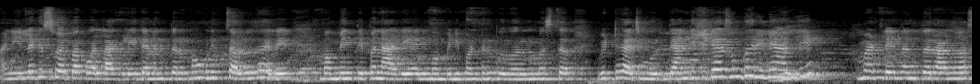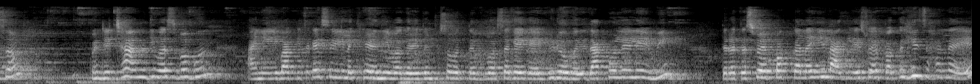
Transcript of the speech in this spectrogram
आणि लगेच स्वयंपाक व्हायला लागले. त्यानंतर पाहुणेच चालू झाले. मम्मीने ते पण आले आणि मम्मीने पंढरपूरवरून मस्त विठ्ठलाची मूर्ती आणली. ती काय अजून घरी नाही आणली म्हटले नंतर आणू असं. म्हणजे छान दिवस बघून. आणि बाकीचं काही सगळीला खेळणी वगैरे तुमच्यासोबत ते सगळे काही व्हिडिओमध्ये दाखवलेले आहे मी. तर आता स्वयंपाकालाही लागले स्वयंपाकही झालं आहे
